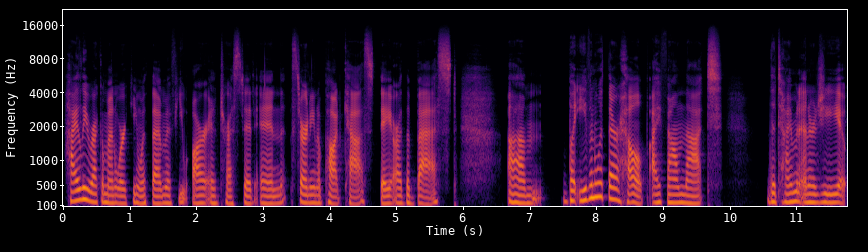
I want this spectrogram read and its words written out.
Highly recommend working with them if you are interested in starting a podcast. They are the best. Um, but even with their help, I found that the time and energy it,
